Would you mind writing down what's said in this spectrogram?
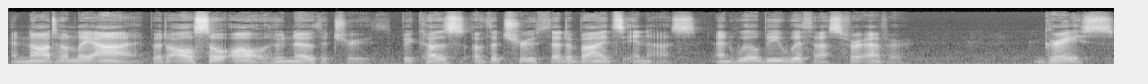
and not only I, but also all who know the truth, because of the truth that abides in us, and will be with us forever. Grace,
